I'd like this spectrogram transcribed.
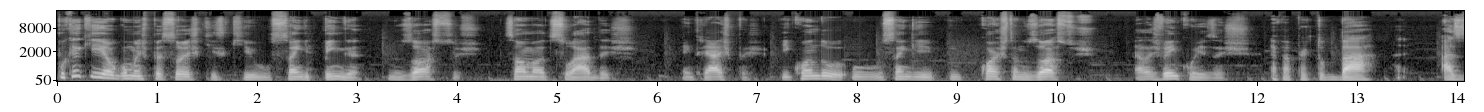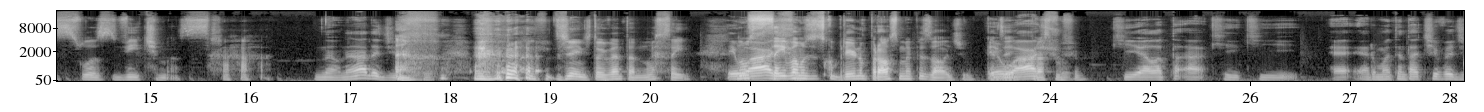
Por que, que algumas pessoas que, que o sangue pinga nos ossos são amaldiçoadas, entre aspas, e quando o sangue encosta nos ossos, elas veem coisas? É pra perturbar as suas vítimas. Não, não é nada disso. Gente, tô inventando, não sei. Eu não acho sei, vamos descobrir no próximo episódio. Quer Eu dizer, acho- próximo filme. Que ela tá. que, que é- era uma tentativa de.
